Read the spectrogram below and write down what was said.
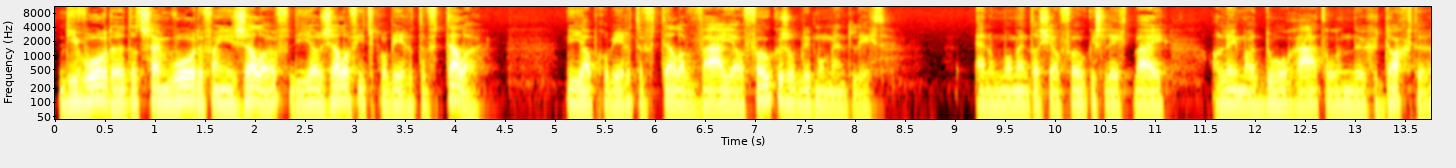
die woorden, dat zijn woorden van jezelf die jouzelf iets proberen te vertellen die jou proberen te vertellen waar jouw focus op dit moment ligt. En op het moment als jouw focus ligt bij alleen maar doorratelende gedachten,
